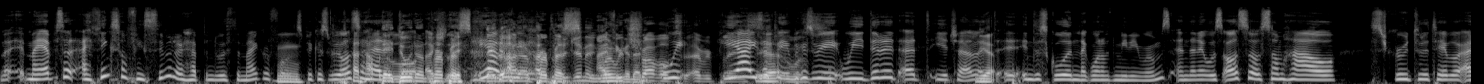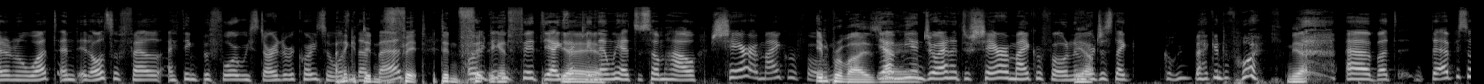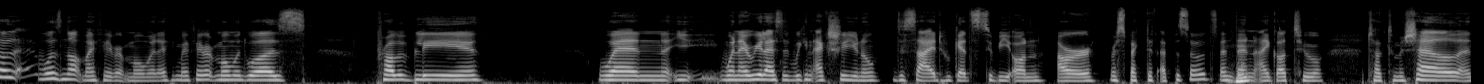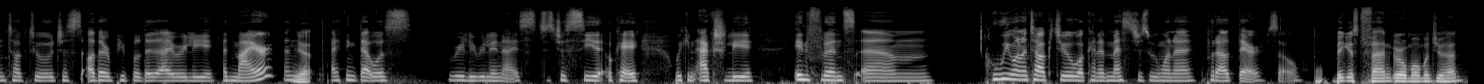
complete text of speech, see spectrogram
My, my episode, I think something similar happened with the microphones Hmm. because we also had. They do a it on actually. purpose. Yeah, they do it on purpose. beginning, when we traveled We- to every place. Yeah, exactly. Yeah. Because we we did it at EHL Yeah. at, in the school in like one of the meeting rooms, and then it was also somehow screwed to the table. Or I don't know what, and it also fell. I think before we started recording, so it wasn't think it that didn't bad. fit it didn't Or fit it didn't fit. Yeah, Yeah, exactly. yeah, And then we had to somehow share a microphone. improvise Yeah, yeah, me yeah. and Joanne had to share a microphone, and Yeah. we were just like going back and forth. yeah Uh, but the episode was not my favorite moment. I think my favorite moment was probably when you, when I realized that we can actually, you know, decide who gets to be on our respective episodes, and Mhm. then I got to talk to Michelle and talk to just other people that I really admire, and Yeah. I think that was really really nice to just see. Okay, we can actually influence. Um, who we want to talk to, what kind of messages we want to put out there. So biggest fangirl moment you had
